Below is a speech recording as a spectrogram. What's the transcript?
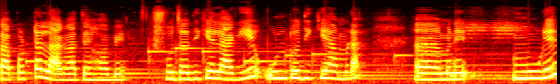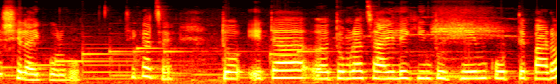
কাপড়টা লাগাতে হবে। সোজা দিকে লাগিয়ে উল্টো দিকে আমরা মানে মুড়ে সেলাই করব, ঠিক আছে? তো এটা তোমরা চাইলে কিন্তু হেম করতে পারো।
